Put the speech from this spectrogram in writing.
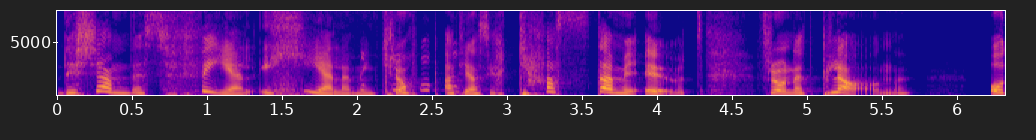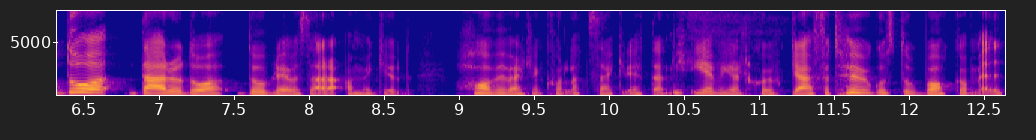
Det kändes fel i hela min kropp att jag ska kasta mig ut från ett plan. Och då, där och då, då blev det så här, ja men gud, har vi verkligen kollat säkerheten? Är vi helt sjuka? För att Hugo stod bakom mig.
